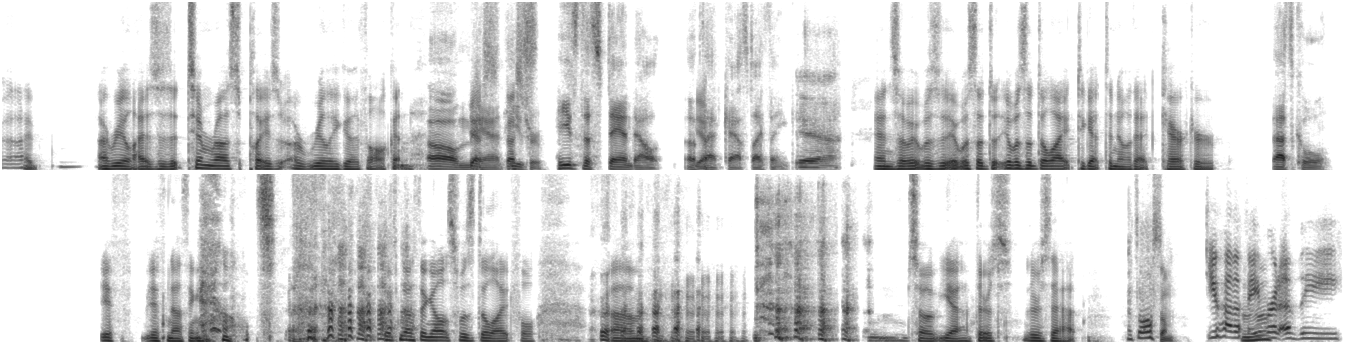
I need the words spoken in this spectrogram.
I I realized is that Tim Russ plays a really good Vulcan, Oh man, that's he's, true. He's the standout of Yeah. that cast, I think. Yeah. and so it was it was a it was a delight to get to know that character. That's cool. If if nothing else, if nothing else was delightful. Um, so yeah, there's there's that. That's awesome. Do you have a Mhm. favorite of the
